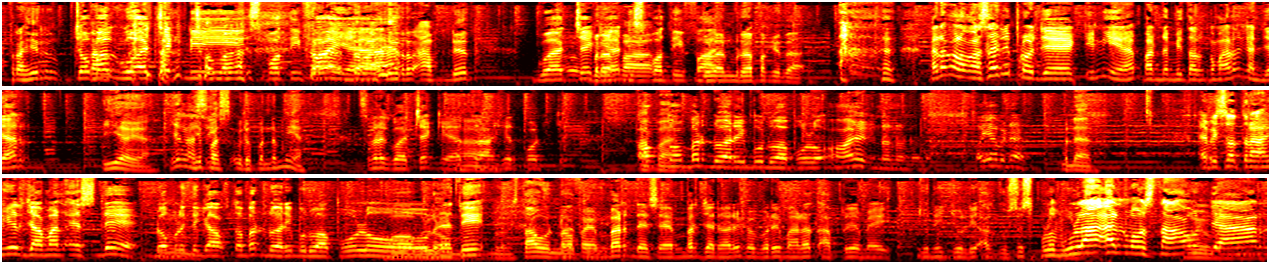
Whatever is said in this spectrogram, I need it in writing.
Terakhir. Coba ter- gua cek di coba Spotify ter- ya. Terakhir update. Gua cek ya di Spotify. Bulan berapa kita? Karena kalau nggak salah ini project ini ya pandemi tahun kemarin kan Jar. Iya ya. Iya nggak Iya sih? pas udah pandemi ya. Sebenarnya gua cek ya Ah. terakhir podcast? Oktober 2020. Oh, no, no, no, no. Oh iya benar. Benar. Episode terakhir zaman SD 23 Oktober 2020. Hmm. Oh, belum- berarti belum setahun berarti. November, Desember, Januari, Februari, Maret, April, Mei, Juni, Juli, Agustus 10 bulan mau setahun Oh, Jar.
